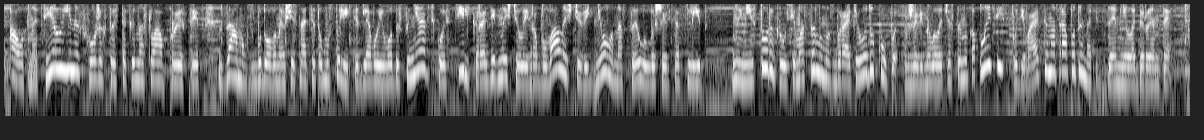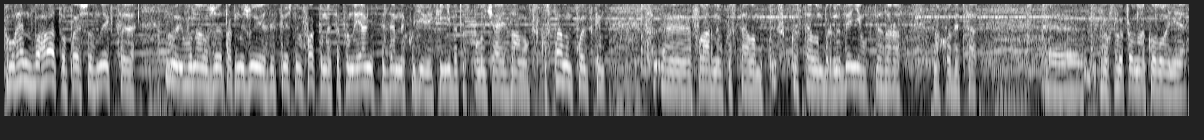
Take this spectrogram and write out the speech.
А от на ці руїни, схоже, хтось таки наслав пристріт. Замок, збудований у 16 столітті для воєводи Синявського, стільки разів нищили і грабували, що від нього на силу лишився слід. Нині історики усіма силами збирають його докупи. Вже відновили частину каплиці і сподіваються натрапити на підземні лабіринти. Легенд багато. Перша з них це ну і вона вже так межує з історичними фактами. Це про наявність підземних ходів, які нібито сполучають замок з костелом польським, фарним костелом, костелом Бернадинів, де зараз знаходиться е, виправна колонія.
